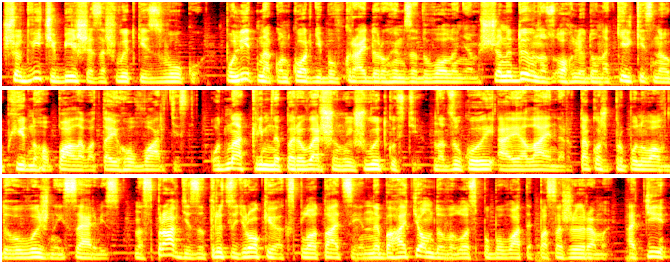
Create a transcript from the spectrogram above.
що вдвічі більше за швидкість звуку. Політ на Конкорді був край дорогим задоволенням, що не дивно з огляду на кількість необхідного палива та його вартість. Однак, крім неперевершеної швидкості, надзвуковий авіалайнер також пропонував дивовижний сервіс. Насправді, за 30 років експлуатації небагатьом довелось побувати пасажирами, а ті,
